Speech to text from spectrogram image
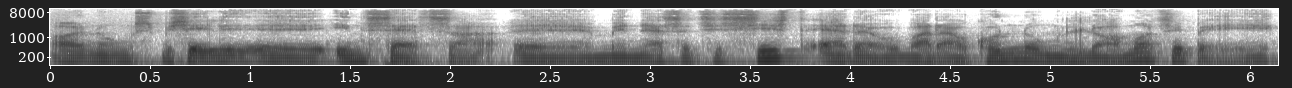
og nogle specielle øh, indsatser. Øh, men altså til sidst er der jo, var der jo kun nogle lommer tilbage.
